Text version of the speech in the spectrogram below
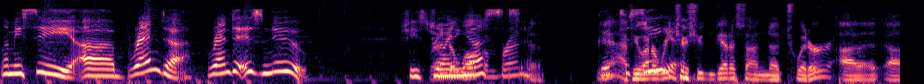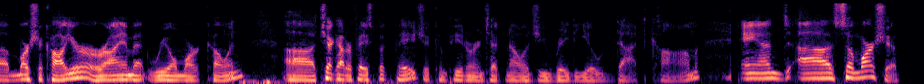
Let me see. Uh, Brenda. Brenda is new. She's Brenda, joining welcome, us. Brenda. Good yeah, if you want to reach you. us, you can get us on uh, Twitter, uh, uh, Marsha Collier, or I am at Real Mark Cohen. Uh, check out our Facebook page at computerandtechnologyradio.com. And uh, so, Marsha,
